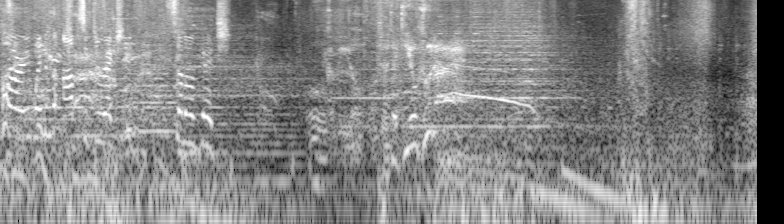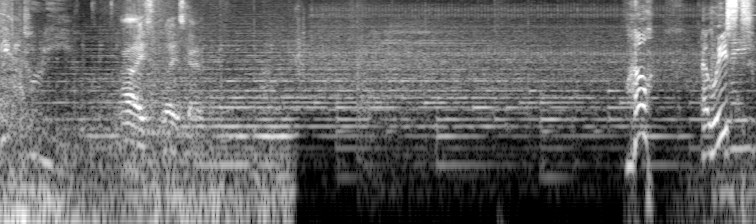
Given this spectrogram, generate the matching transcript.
car. It went in the opposite direction. Son of a bitch. Victory. Nice plays, guy. Well, at least...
